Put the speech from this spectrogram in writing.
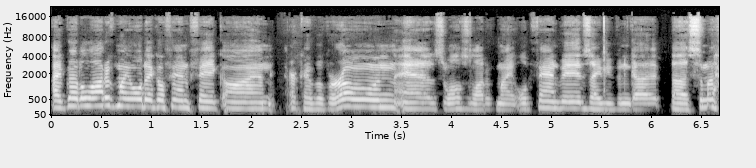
I've got a lot of my old Ecco fanfic on Archive of Our Own, as well as a lot of my old fan vids. I've even got uh, some.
